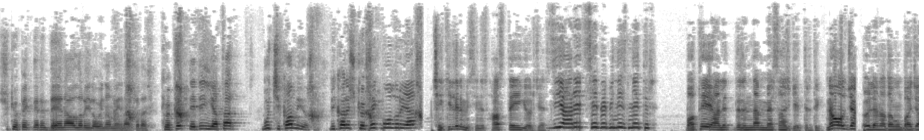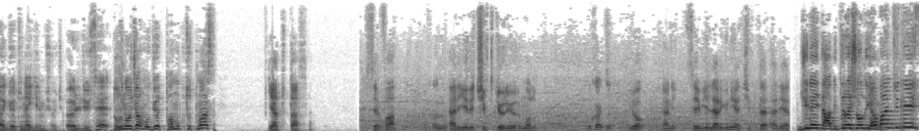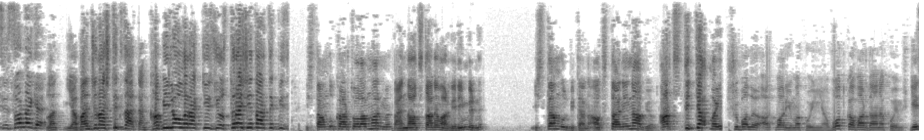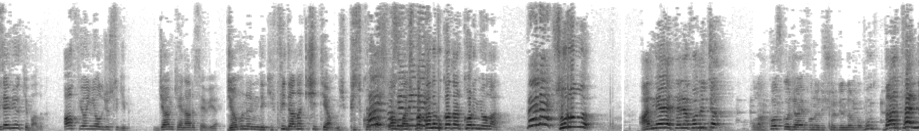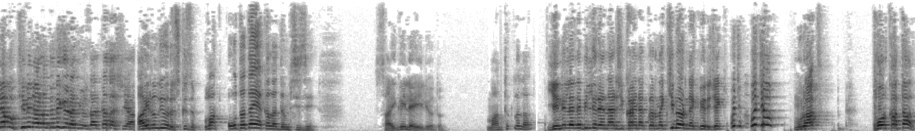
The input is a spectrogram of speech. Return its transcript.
Şu köpeklerin DNA'larıyla oynamayın arkadaş. Köpek dediğin yatar. Bu çıkamıyor. Bir karış köpek mi olur ya? Çekilir misiniz? Hastayı göreceğiz. Ziyaret sebebiniz nedir? Batı eyaletlerinden mesaj getirdik. Ne olacak? Ölen adamın bacağı götüne girmiş hocam. Öldüyse durun hocam o göt pamuk tutmaz. Ya tutarsa? Sefa. Her yeri çift görüyorum oğlum. Bu kaç? Yok yani sevgililer günü ya çiftler her yer. Cüneyt abi tıraş olayım. Yabancı değilsin sonra gel. Lan yabancılaştık zaten. Kabile olarak geziyoruz. Tıraş et artık bizi. İstanbul kartı olan var mı? Bende 6 tane var. Vereyim birini. İstanbul bir tane. 6 taneyi ne yapıyorsun? Artistik yapmayın. Şu balığı akvaryuma koyun ya. Vodka bardağına koymuş. Gezemiyor ki balık. Afyon yolcusu gibi. Cam kenarı seviyor. Camın önündeki fidana çit yapmış. Psikopat. Lan başbakanı bu kadar korumuyorlar. Sorunlu. Anne telefonu çal... Ulan koskoca iPhone'u düşürdüğünde bu, bu dantel ne bu? Kimin aradığını göremiyoruz arkadaş ya. Ayrılıyoruz kızım. Ulan odada yakaladım sizi. Saygıyla eğiliyordun. Mantıklı lan. Yenilenebilir enerji kaynaklarına kim örnek verecek? Hocam, hocam. Murat. Porkatal.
